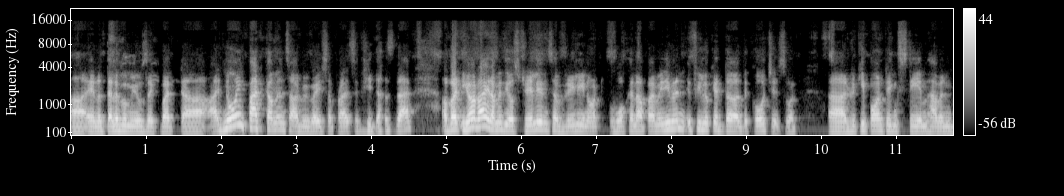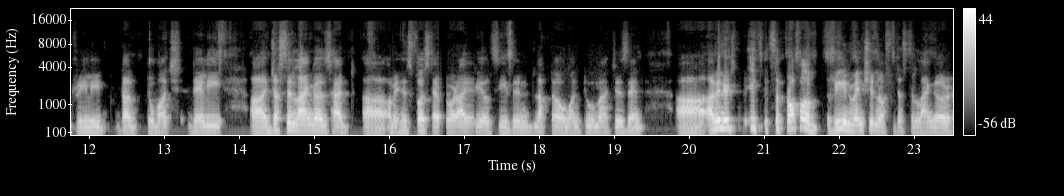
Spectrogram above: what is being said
Uh, in a Telugu music. But uh, knowing Pat Cummins, I'd be very surprised if he does that. Uh, but you're right. I mean, the Australians have really not woken up. I mean, even if you look at the the coaches, what uh, Ricky Ponting's team haven't really done too much. Delhi. Uh, Justin Langer's had, uh, I mean, his first ever IPL season. Lucknow won two matches, and I mean, it's, it's it's the proper reinvention of Justin Langer,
